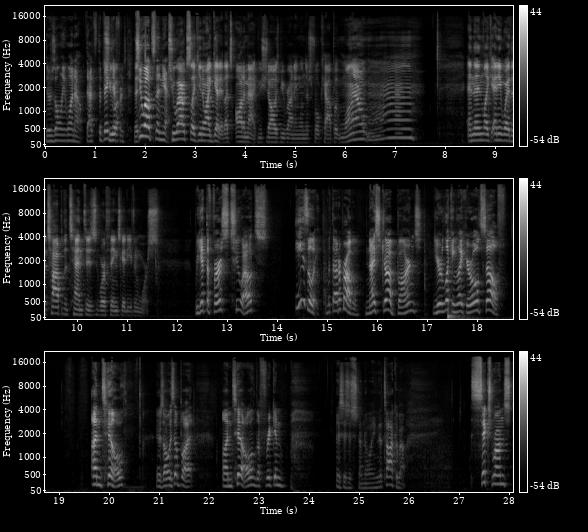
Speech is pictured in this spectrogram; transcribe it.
There was only one out. That's the big Two- difference. the- Two outs, then yeah. Two outs, like you know, I get it. That's automatic. You should always be running when there's full count. But one out, mm. and then like anyway, the top of the tenth is where things get even worse. We get the first two outs easily, without a problem. Nice job, Barnes. You're looking like your old self. Until, there's always a but, until the freaking. This is just annoying to talk about. Six runs,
